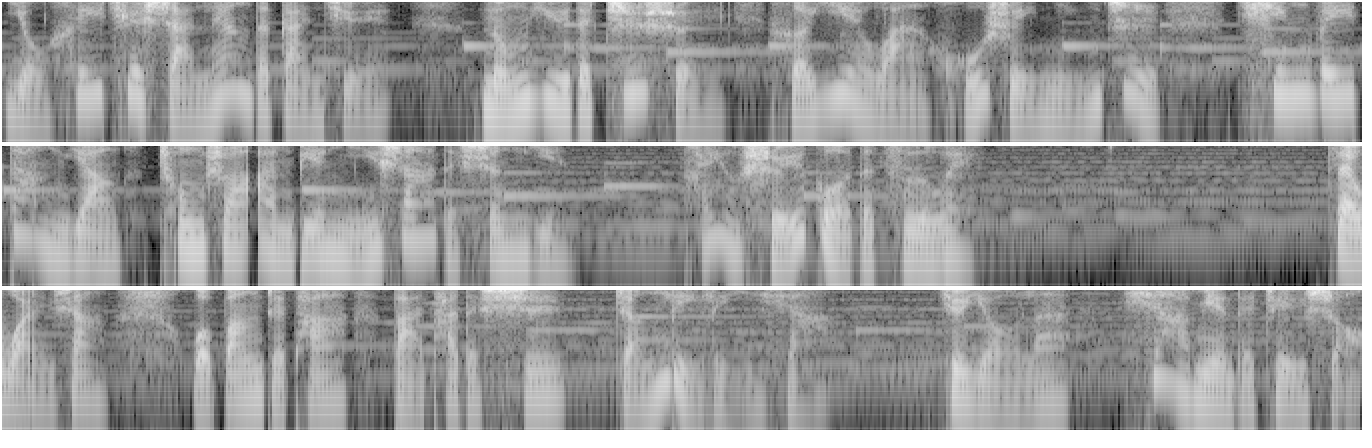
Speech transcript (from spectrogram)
黝黑却闪亮的感觉。浓郁的汁水和夜晚湖水凝滞、轻微荡漾、冲刷岸边泥沙的声音，还有水果的滋味。在晚上，我帮着他把他的诗整理了一下，就有了下面的这首：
